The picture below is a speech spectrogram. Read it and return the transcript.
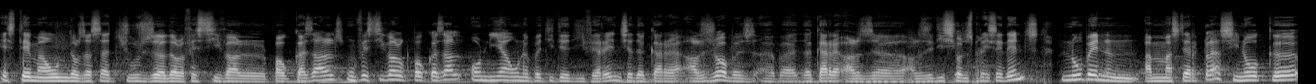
Estem a un dels assajos del Festival Pau Casals, un festival Pau Casal on hi ha una petita diferència de cara als joves, eh, de cara als, eh, a les edicions precedents. No venen amb masterclass, sinó que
